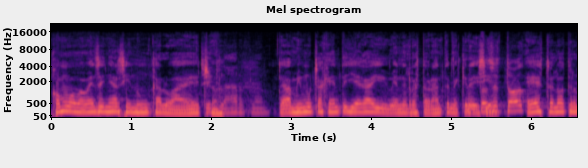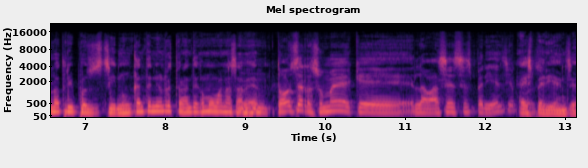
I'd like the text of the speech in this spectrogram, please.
¿Cómo me va a enseñar si nunca lo ha Sí, hecho? claro, claro. A mí mucha gente llega y en el restaurante me quiere Entonces, decir todo- esto, el otro, el otro. Y pues si nunca han tenido un restaurante, ¿cómo van a saber? Ujú. Todo se resume que la base es experiencia. pues. Experiencia.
